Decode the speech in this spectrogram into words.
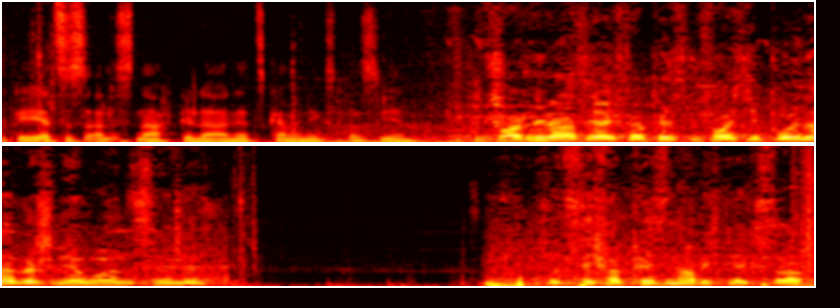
Okay, jetzt ist alles nachgeladen. Jetzt kann mir nichts passieren. Schaut lieber, dass ihr euch verpisst, bevor ich die Bullen erwischen, ihr Hurenzöhne. Jetzt nicht verpissen, habe ich dir gesagt.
